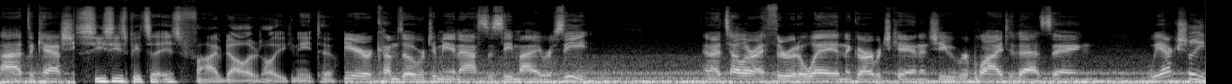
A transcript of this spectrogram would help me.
at the cashier Cicis Pizza is $5 all you can eat, too. here comes over to me and asks to see my receipt. And I tell her I threw it away in the garbage can, and she replied to that saying, We actually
